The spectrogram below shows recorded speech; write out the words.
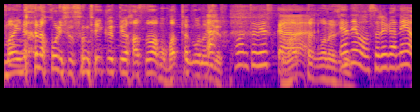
マイナーな方に進んでいくっていう発想はもう全く同じです。あ。本当ですか？全く同じいやでもそれがね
